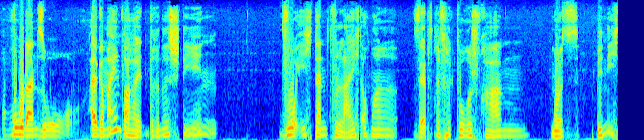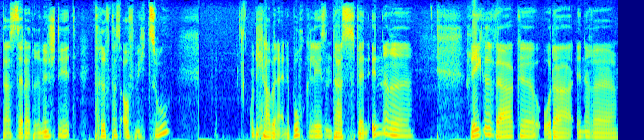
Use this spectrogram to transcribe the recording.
wo dann so Allgemeinwahrheiten drin stehen, wo ich dann vielleicht auch mal selbstreflektorisch fragen muss, bin ich das, der da drin steht? Trifft das auf mich zu? Und ich habe in einem Buch gelesen, dass wenn innere Regelwerke oder innere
